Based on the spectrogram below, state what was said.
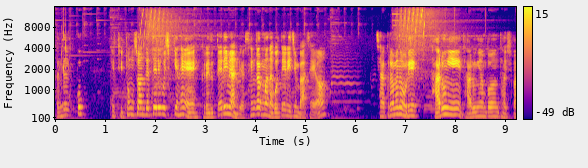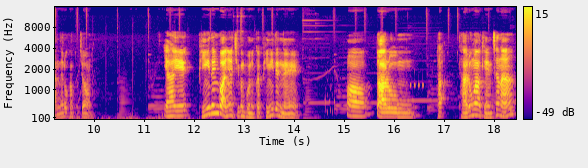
근데 꼭 뒤통수 한 대 때리고 싶긴 해. 그래도 때리면 안 돼요. 생각만 하고 때리진 마세요 자 그러면은 우리 다룽이 다룽이 한번 다시 만나러 가보죠 야, 얘 빙이 된 거 아니야? 지금 보니까 빙이 됐네. 아, 다룽. 다, 다룽아 괜찮아?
